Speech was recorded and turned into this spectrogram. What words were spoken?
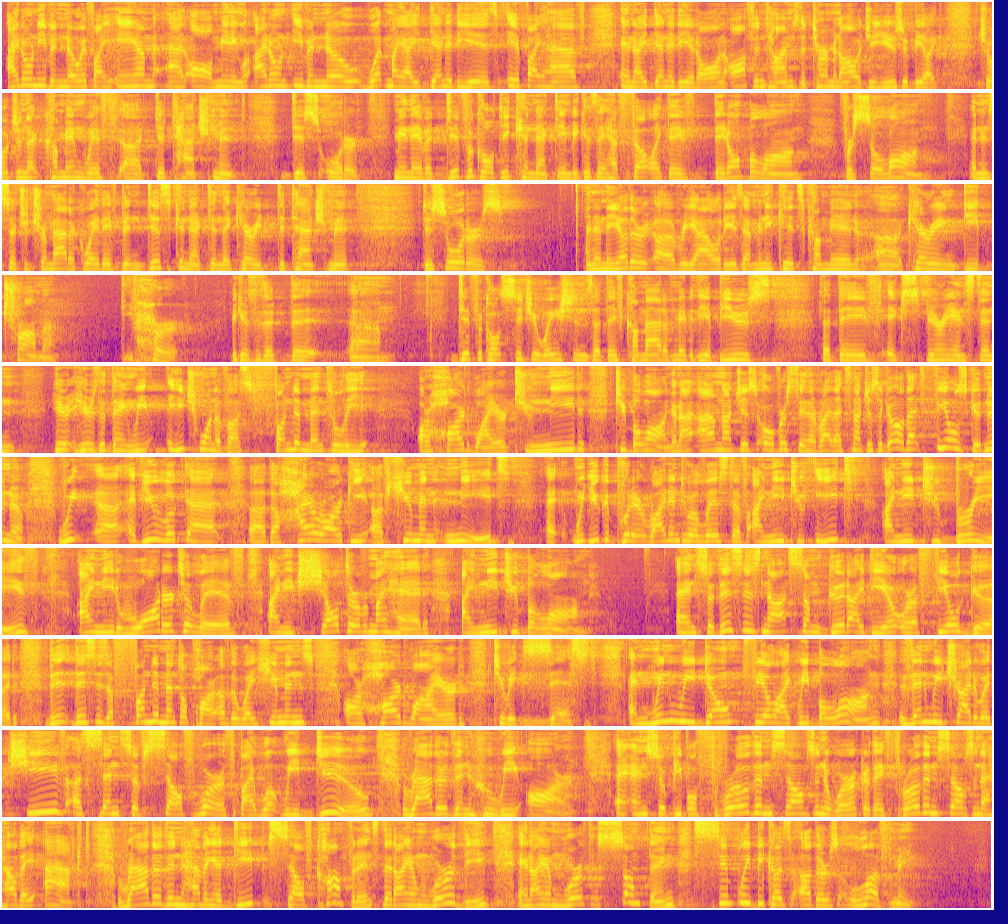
I don't even know if I am at all, meaning I don't even know what my identity is, if I have an identity at all. And oftentimes the terminology used would be like children that come in with uh, detachment disorder. I mean, they have a difficulty connecting because they have felt like they've, they don't belong for so long. And in such a traumatic way, they've been disconnected and they carry detachment disorders. And then the other uh, reality is that many kids come in uh, carrying deep trauma, deep hurt, because of the, the um, difficult situations that they've come out of, maybe the abuse that they've experienced. And here, here's the thing we, each one of us fundamentally are hardwired to need to belong. And I, am not just overstating that, right? That's not just like, oh, that feels good. No, no. We, uh, if you looked at uh, the hierarchy of human needs, uh, you could put it right into a list of I need to eat, I need to breathe, I need water to live, I need shelter over my head, I need to belong. And so, this is not some good idea or a feel good. This is a fundamental part of the way humans are hardwired to exist. And when we don't feel like we belong, then we try to achieve a sense of self worth by what we do rather than who we are. And so, people throw themselves into work or they throw themselves into how they act rather than having a deep self confidence that I am worthy and I am worth something simply because others love me.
